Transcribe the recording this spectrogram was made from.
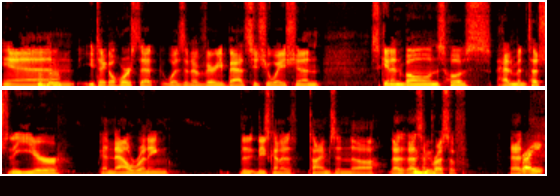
and mm-hmm. you take a horse that was in a very bad situation, skin and bones, hooves hadn't been touched in a year, and now running the, these kind of times, and uh, that, that's mm-hmm. impressive. That, right.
